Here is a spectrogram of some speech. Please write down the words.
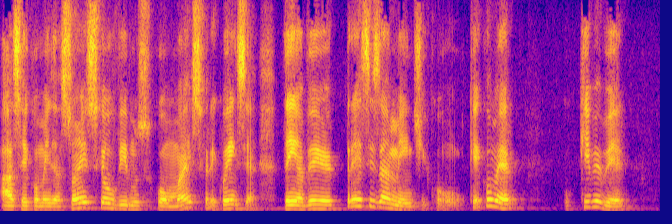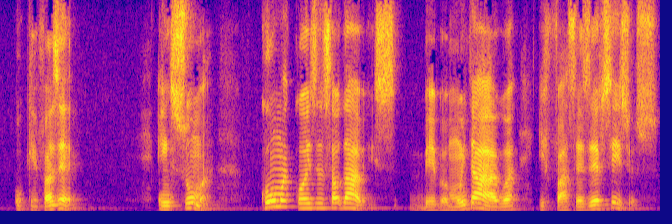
as recomendações que ouvimos com mais frequência têm a ver precisamente com o que comer, o que beber, o que fazer. Em suma, coma coisas saudáveis, beba muita água e faça exercícios.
